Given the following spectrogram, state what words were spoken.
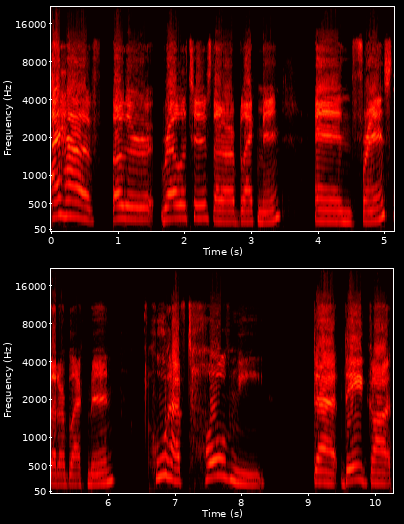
I have other relatives that are black men and friends that are black men who have told me that they got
